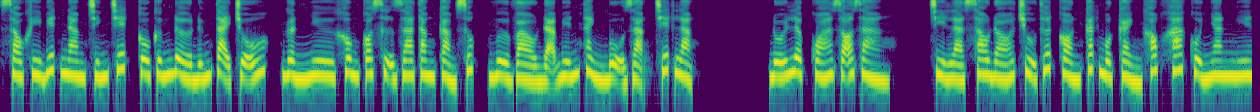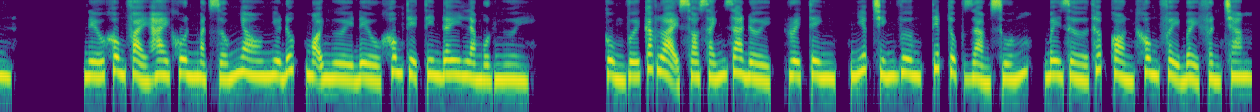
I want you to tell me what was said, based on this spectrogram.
sau khi biết nam chính chết cô cứng đờ đứng tại chỗ, gần như không có sự gia tăng cảm xúc, vừa vào đã biến thành bộ dạng chết lặng. Đối lập quá rõ ràng. Chỉ là sau đó chủ thuyết còn cắt một cảnh khóc khác của nhan nhiên. Nếu không phải hai khuôn mặt giống nhau như đúc mọi người đều không thể tin đây là một người. Cùng với các loại so sánh ra đời, rating, nhiếp chính vương tiếp tục giảm xuống, bây giờ thấp còn 0,7%.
